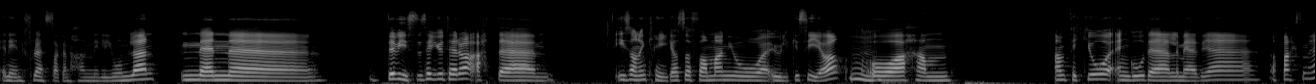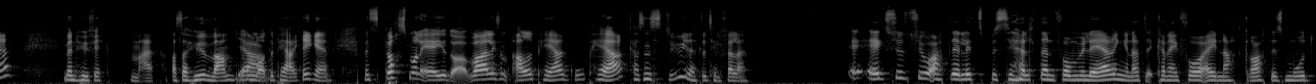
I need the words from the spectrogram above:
en influenser kan ha en millionlønn. Men uh, det viste seg jo til da at uh, i sånne kriger så får man jo ulike sider, Mm. og han, han fikk jo en god del medieoppmerksomhet, men hun fikk mer. Altså hun vant på en måte PR-krigen. Men spørsmålet er jo da, var liksom all PR god PR? Hva syns du i dette tilfellet? Jeg, jeg syns jo at det er litt spesielt den formuleringen at kan jeg få en natt gratis mot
